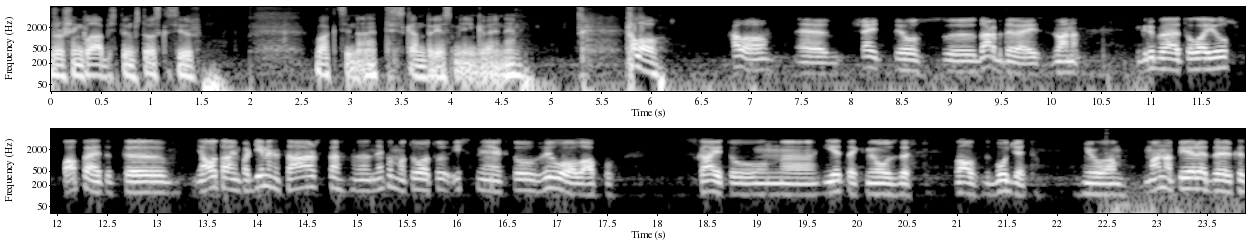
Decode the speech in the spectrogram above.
Droši vien glābis pirms tos, kas ir vakcinēti. Skan briesmīgi, vai ne? Halo! Halo! Šeit jūs darba devējs zvana. Gribētu, lai jūs papētat jautājumu par ģimenes ārsta nepamatotu izsniegtu zilo lapu skaitu un ietekmi uz valsts budžetu. Jo mana pieredze ir, ka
